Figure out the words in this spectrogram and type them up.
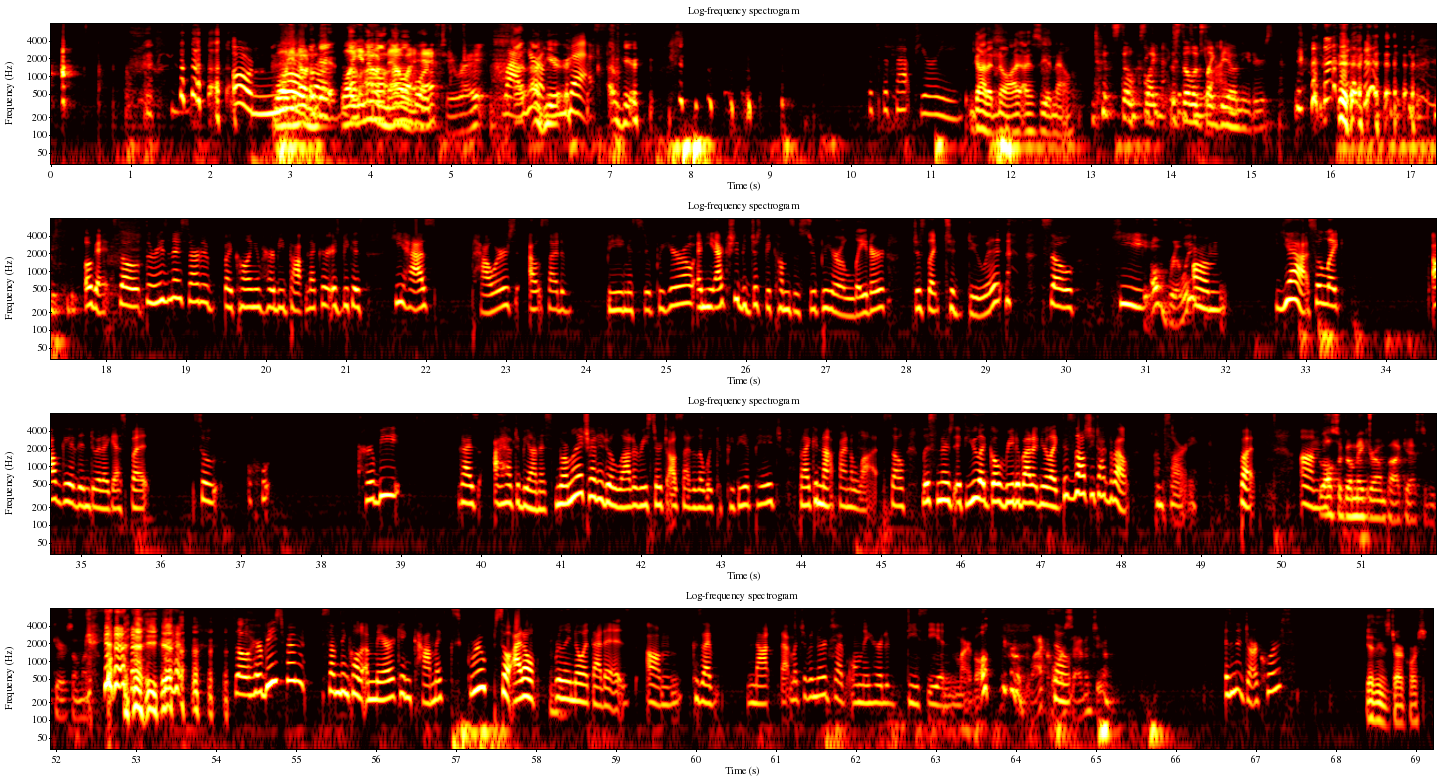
oh no! Well, you know, okay, well, you I'm- know I'm now I'm I board. have to, right? Wow, I'm you're a here. mess. I'm here. It's the Fat Fury. Got it. No, I, I see it now. it still looks I like it still looks like the continue Oneaters. Okay, so the reason I started by calling him Herbie Popnecker is because he has powers outside of being a superhero, and he actually be, just becomes a superhero later, just like to do it. so he Oh, really? Um, yeah. So like, I'll get into it, I guess. But so, Herbie, guys, I have to be honest. Normally, I try to do a lot of research outside of the Wikipedia page, but I could not find a lot. So, listeners, if you like go read about it and you're like, this is all she talked about, I'm sorry, but um, you also, go make your own podcast if you care so much. yeah. So Herbie's from something called American Comics Group. So I don't really know what that is, um, because I've not that much of a nerd. So I've only heard of DC and Marvel. You've heard of Black So- Horse, haven't you? Isn't it Dark Horse? Yeah, I think it's Dark Horse.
